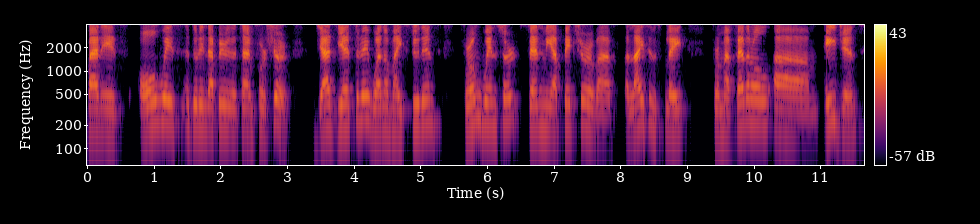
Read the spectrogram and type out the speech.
but it's always during that period of time for sure. Just yesterday, one of my students from Windsor sent me a picture of a, a license plate from a federal um, agent,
